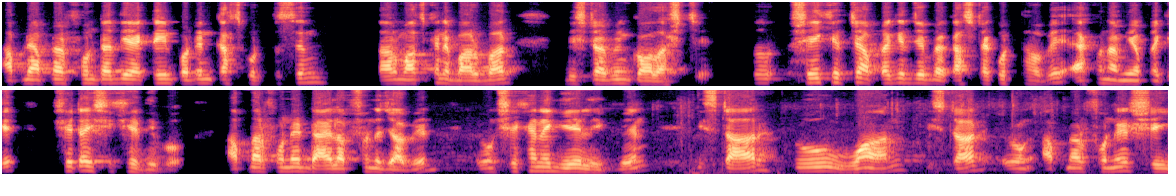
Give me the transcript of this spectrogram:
আপনি আপনার ফোনটা দিয়ে একটা ইম্পর্টেন্ট কাজ করতেছেন, তার মাঝখানে বারবার ডিস্টার্বিং কল আসছে। তো সেই ক্ষেত্রে আপনাকে যে কাজটা করতে হবে, এখন আমি আপনাকে সেটাই শিখিয়ে দিব। আপনার ফোনের ডায়াল অপশনে যাবেন এবং সেখানে গিয়ে লিখবেন স্টার টু ওয়ান স্টার এবং আপনার ফোনের সেই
